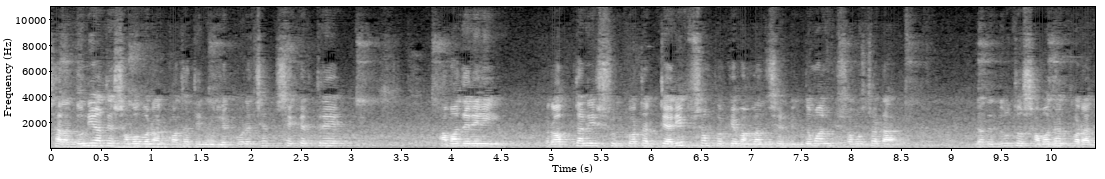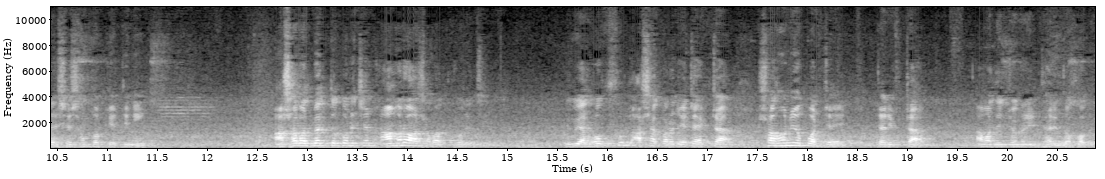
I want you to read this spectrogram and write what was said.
সারা দুনিয়াতে সম্ভাবনার কথা তিনি উল্লেখ করেছেন, সেক্ষেত্রে আমাদের এই রপ্তানির শুল্কতার ট্যারিফ সম্পর্কে বাংলাদেশের বিদ্যমান সমস্যাটা যাতে দ্রুত সমাধান করা যায় সে সম্পর্কে তিনি আশাবাদ ব্যক্ত করেছেন, আমরাও আশাবাদ করেছি। উই আর হোপফুল আশা করা যায় এটা একটা সহনীয় পর্যায়ে ট্যারিফটা আমাদের জন্য নির্ধারিত হবে।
